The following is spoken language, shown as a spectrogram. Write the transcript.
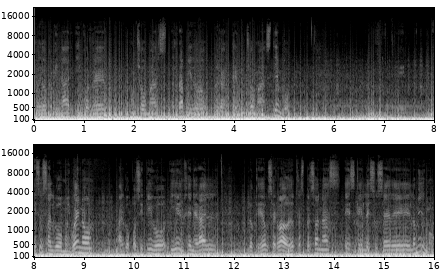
puedo caminar y correr mucho más rápido durante mucho más tiempo. Eso es algo muy bueno, algo positivo y en general lo que he observado de otras personas es que les sucede lo mismo.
